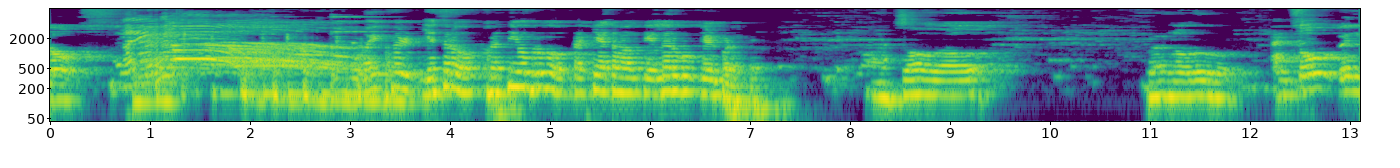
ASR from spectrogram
knows. Whitefield ಹೆಸರು ಪ್ರತಿಯೊಬ್ಬರಿಗೂ ಪ್ರಖ್ಯಾತವಾಗುತ್ತೆ ಎಲ್ಲರಿಗೂ ಕೇಳ್ಪಡುತ್ತೆ so Bengaluru and so will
